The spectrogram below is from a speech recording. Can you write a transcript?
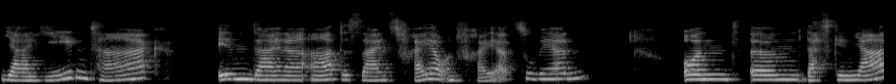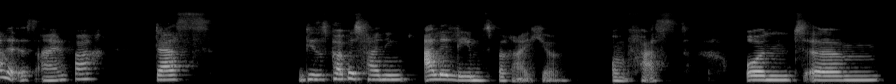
ja, jeden Tag in deiner Art des Seins freier und freier zu werden. Und ähm, das Geniale ist einfach, dass dieses Purpose Finding alle Lebensbereiche umfasst. Und ähm,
